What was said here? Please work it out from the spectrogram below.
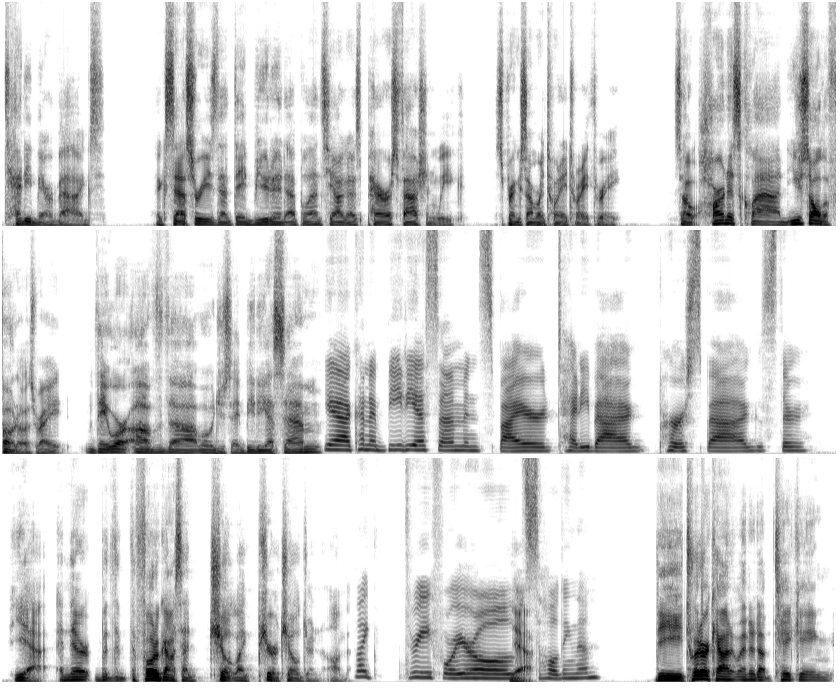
teddy bear bags, accessories that debuted at Balenciaga's Paris Fashion Week, spring summer 2023. So, harness clad, you saw the photos, right? They were of the, what would you say, BDSM? Yeah, kind of BDSM inspired teddy bag, purse bags. They're Yeah. And they're, but the, the photographs had chill, like pure children on them. like three, four year olds Yeah. holding them. The Twitter account ended up taking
